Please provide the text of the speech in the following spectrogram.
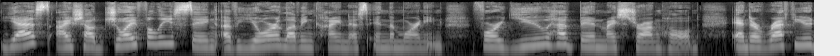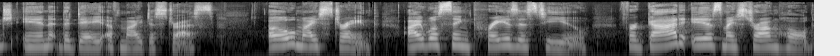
Yes, I shall joyfully sing of your loving kindness in the morning, for you have been my stronghold and a refuge in the day of my distress. O my strength, I will sing praises to you. For God is my stronghold,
